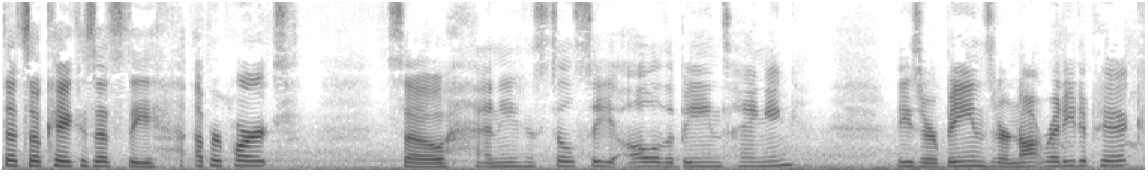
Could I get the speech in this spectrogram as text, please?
That's okay because that's the upper part. So, and you can still see all of the beans hanging. These are beans that are not ready to pick.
